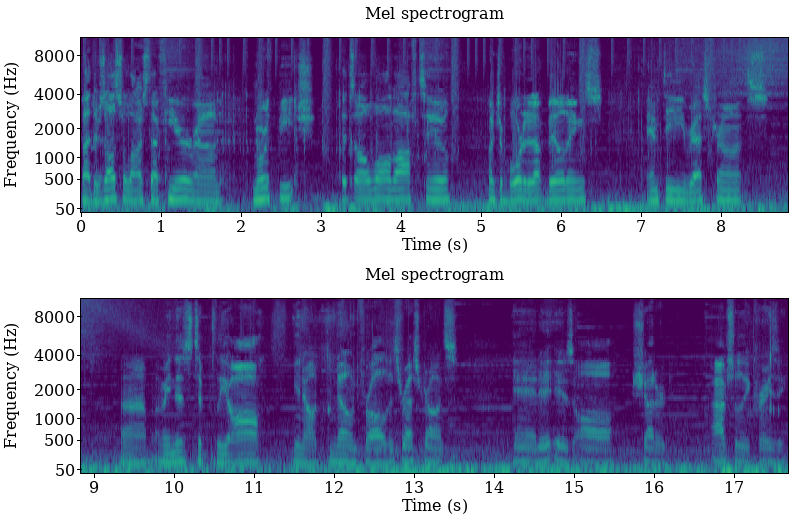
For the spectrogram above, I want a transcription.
But there's also a lot of stuff here around North Beach that's all walled off too. A bunch of boarded up buildings, empty restaurants. Um, I mean, this is typically all, you know, known for all of its restaurants. And it is all shuttered. Absolutely crazy.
